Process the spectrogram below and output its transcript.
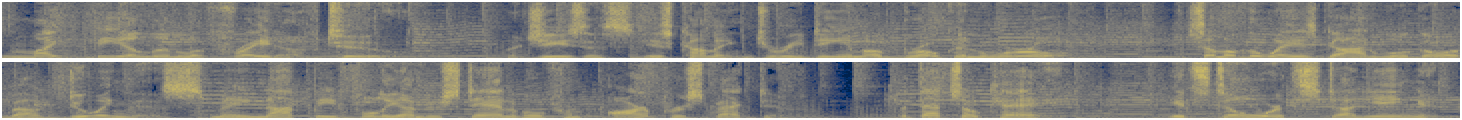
might be a little afraid of too. But Jesus is coming to redeem a broken world. Some of the ways God will go about doing this may not be fully understandable from our perspective, but that's okay. It's still worth studying and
